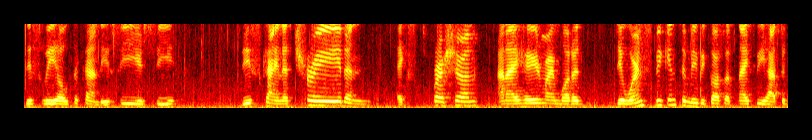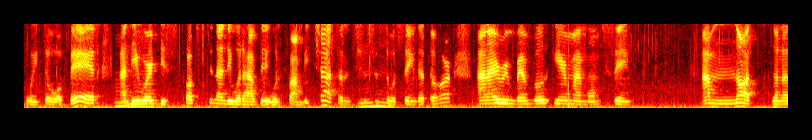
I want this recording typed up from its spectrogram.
this way out of Candy? See, you see this kind of trade and expression and I heard my mother they weren't speaking to me because at night we had to go into our bed and they mm-hmm. were discussing and they would have their own family chat. And the sister mm-hmm. was saying that to her. And I remember hearing my mom saying I'm not gonna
